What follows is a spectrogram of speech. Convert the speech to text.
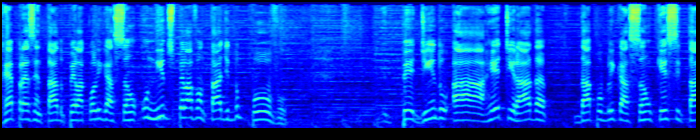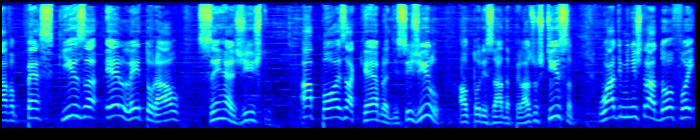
representado pela coligação Unidos pela Vontade do Povo, pedindo a retirada da publicação que citava pesquisa eleitoral sem registro. Após a quebra de sigilo autorizada pela Justiça, o administrador foi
